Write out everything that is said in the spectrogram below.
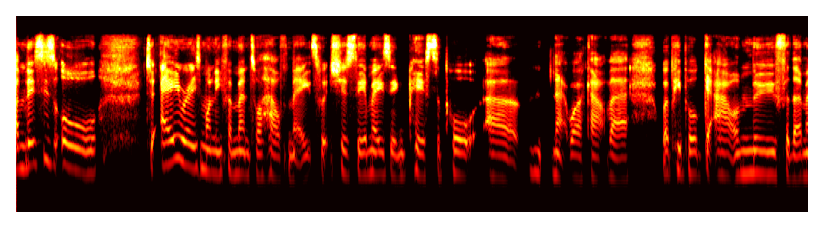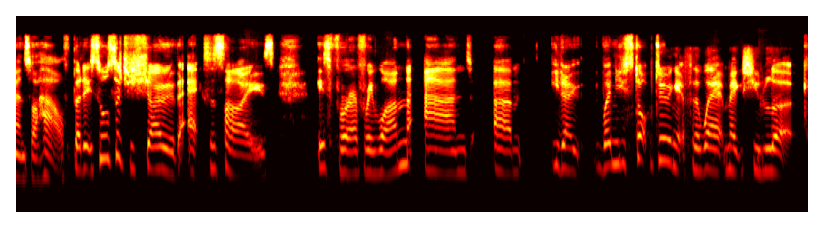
And this is all to A, raise money for Mental Health Mates, which is the amazing peer support uh, network out there where people get out and move for their mental health. But it's also to show that exercise is for everyone. And, um, you know, when you stop doing it for the way it makes you look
